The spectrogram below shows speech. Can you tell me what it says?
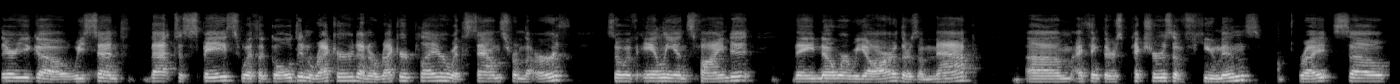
there you go. We sent that to space with a golden record and a record player with sounds from the Earth. So if aliens find it, they know where we are. There's a map. Um, I think there's pictures of humans, right? So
